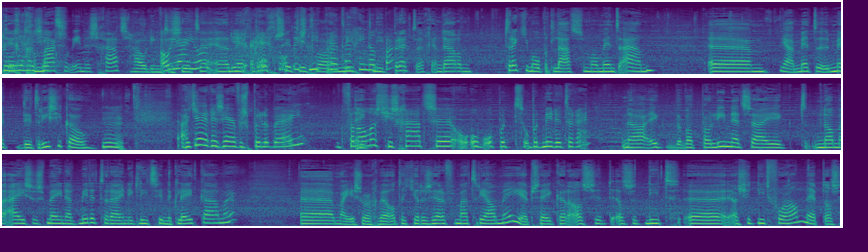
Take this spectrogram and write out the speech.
hij is echt gemaakt zit- om in de schaatshouding Oh te ja, zitten. joh. En rechtop, rechtop zit is hij niet gewoon prettig niet, in dat niet prettig. En daarom trek je hem op het laatste moment aan. Ehm, ja, met, de- met dit risico. Had jij reservespullen bij je? Van alles? Je schaatsen op, op, het, op het middenterrein? Nou, ik, wat Paulien net zei, ik nam mijn ijzers mee naar het middenterrein. Ik liet ze in de kleedkamer. Eh, maar je zorgt wel dat je reservemateriaal mee hebt. Zeker als je, het- als het, niet, eh, als je het niet voorhanden hebt. Als,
